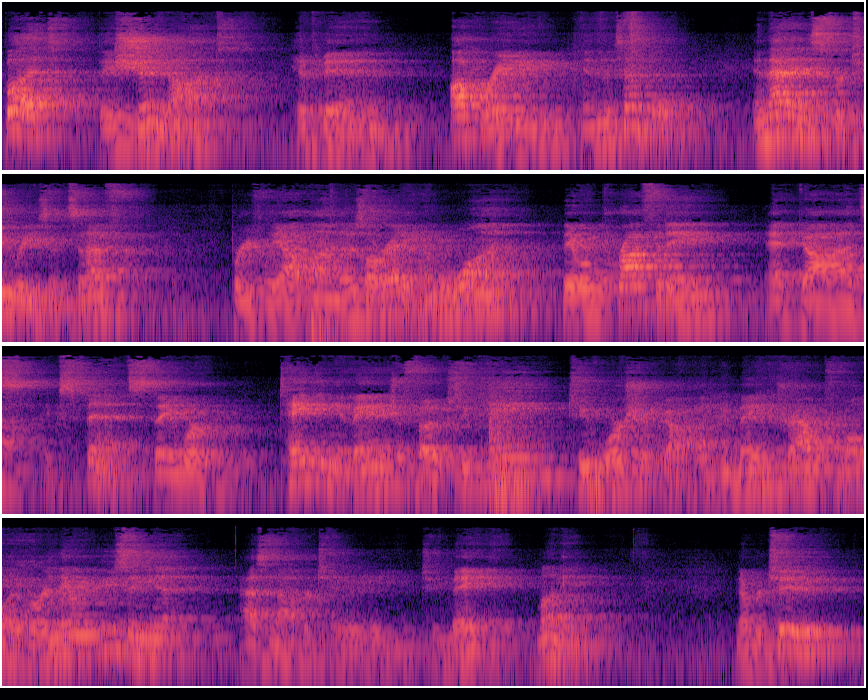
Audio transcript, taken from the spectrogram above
but they should not have been operating in the temple. And that is for two reasons, and I've briefly outlined those already. Number one, they were profiting at God's expense. They were taking advantage of folks who came to worship God, who may have traveled from all over, and they were using it as an opportunity to make money. Number two,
